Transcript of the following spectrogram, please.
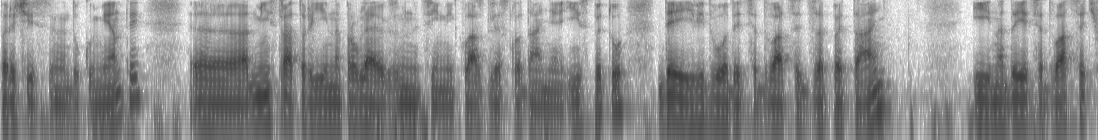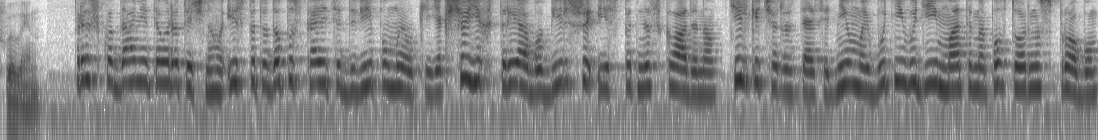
перечислені документи. Адміністратор її направляє в екзаменаційний клас для складання іспиту, де їй відводиться 20 запитань і надається 20 хвилин. При складанні теоретичного іспиту допускається дві помилки. Якщо їх три або більше, іспит не складено. Тільки через 10 днів майбутній водій матиме повторну спробу.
